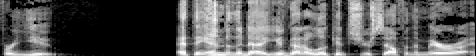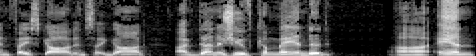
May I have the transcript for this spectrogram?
for you. At the end of the day, you've got to look at yourself in the mirror and face God and say, God, I've done as you've commanded. Uh, and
